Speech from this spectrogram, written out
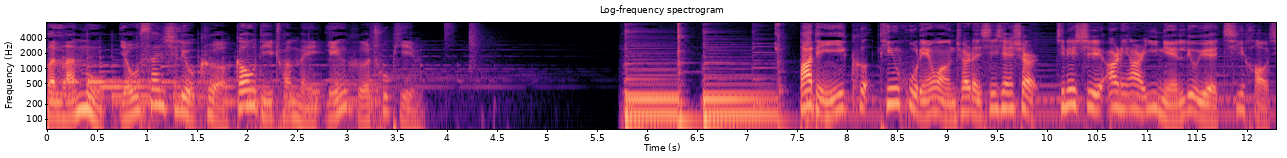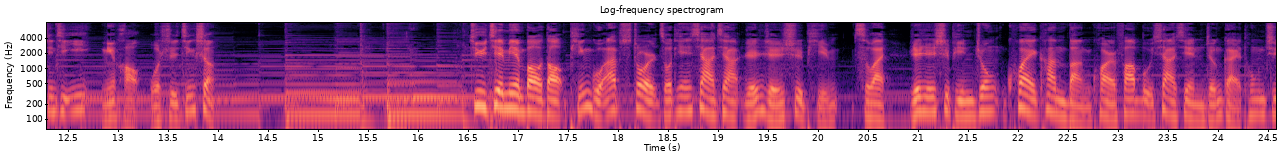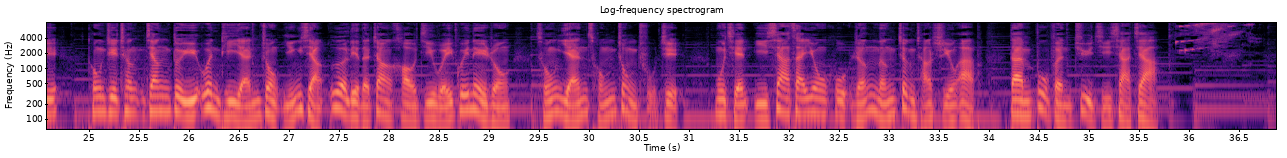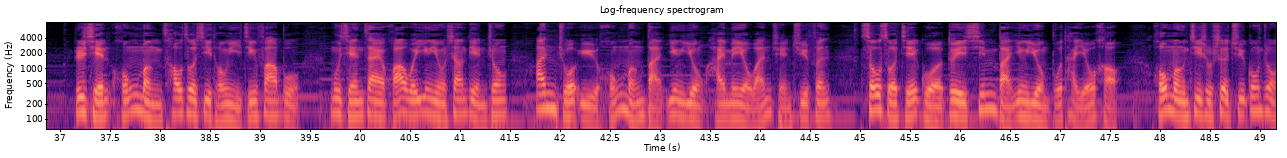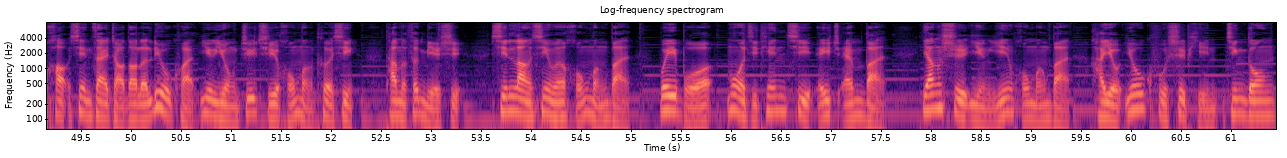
本栏目由三十六氪高低传媒联合出品。八点一刻，听互联网圈的新鲜事儿。今天是二零二一年六月七号，星期一。您好，我是金盛。据界面报道，苹果 App Store 昨天下架人人视频。此外，人人视频中快看板块发布下线整改通知。通知称，将对于问题严重、影响恶劣的账号及违规内容从严从重处置。目前，已下载用户仍能正常使用 App，但部分剧集下架。日前，鸿蒙操作系统已经发布，目前在华为应用商店中，安卓与鸿蒙版应用还没有完全区分，搜索结果对新版应用不太友好。鸿蒙技术社区公众号现在找到了六款应用支持鸿蒙特性，它们分别是。新浪新闻鸿蒙版、微博、墨迹天气 HM 版、央视影音鸿蒙版，还有优酷视频、京东。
